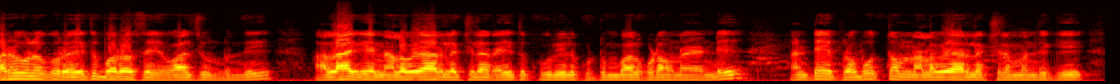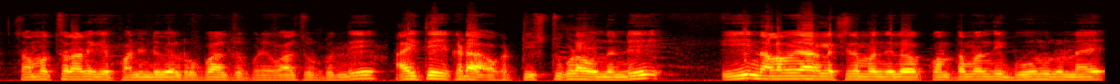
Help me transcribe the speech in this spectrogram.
అర్హులకు రైతు భరోసా ఇవ్వాల్సి ఉంటుంది. అలాగే నలభై ఆరు లక్షల రైతు కూలీల కుటుంబాలు కూడా ఉన్నాయండి. అంటే ప్రభుత్వం నలభై ఆరు లక్షల మందికి సంవత్సరానికి పన్నెండు వేల రూపాయల చొప్పున ఇవ్వాల్సి ఉంటుంది. అయితే ఇక్కడ ఒక ట్విస్ట్ కూడా ఉందండి. ఈ నలభై ఆరు లక్షల మందిలో కొంతమంది భూములు ఉన్నాయి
